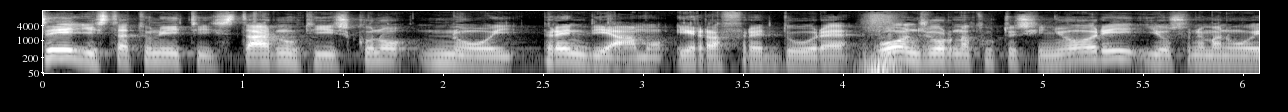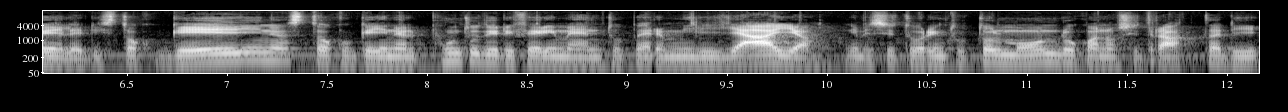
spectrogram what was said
Se gli Stati Uniti starnutiscono, noi prendiamo il raffreddore. Buongiorno a tutti signori, io sono Emanuele di StockGain. StockGain è il punto di riferimento per migliaia di investitori in tutto il mondo quando si tratta di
